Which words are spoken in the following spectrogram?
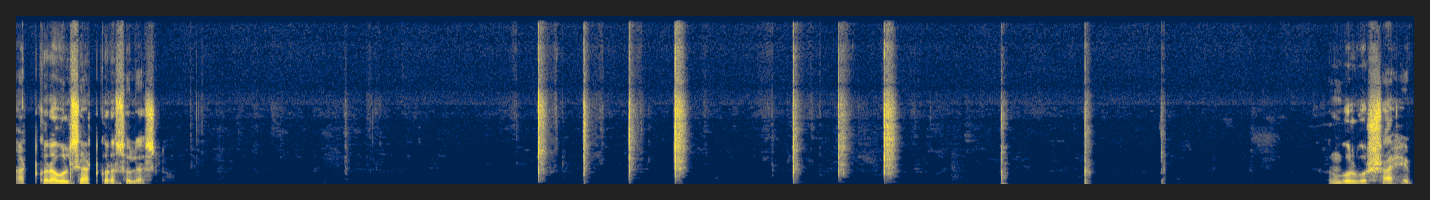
আট করা বলছে, আট করা চলে আসলো। এখন বলব সাহেব।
